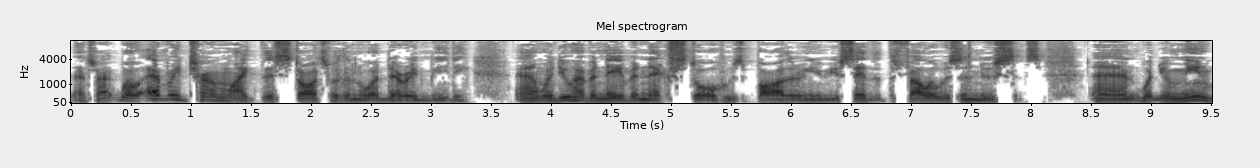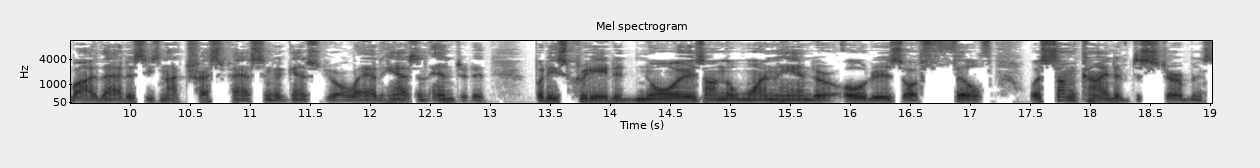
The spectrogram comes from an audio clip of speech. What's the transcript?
That's right. Well, every term like this starts with an ordinary meeting. And when you have a neighbor next door who's bothering you, you say that the fellow is a nuisance. And what you mean by that is he's not trespassing against your land. He hasn't entered it, but he's created noise on the one hand or odors or filth or some kind of disturbance.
